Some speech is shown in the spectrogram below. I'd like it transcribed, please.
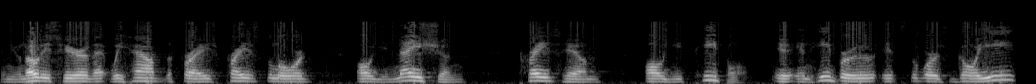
And you'll notice here that we have the phrase, Praise the Lord, all ye nations, praise him, all ye people. In Hebrew, it's the words goi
